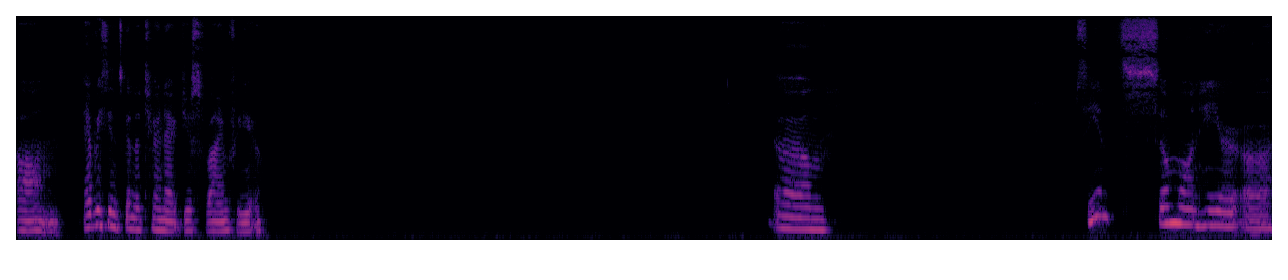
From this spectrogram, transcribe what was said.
um, everything's going to turn out just fine for you. Um, seeing someone here, uh,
